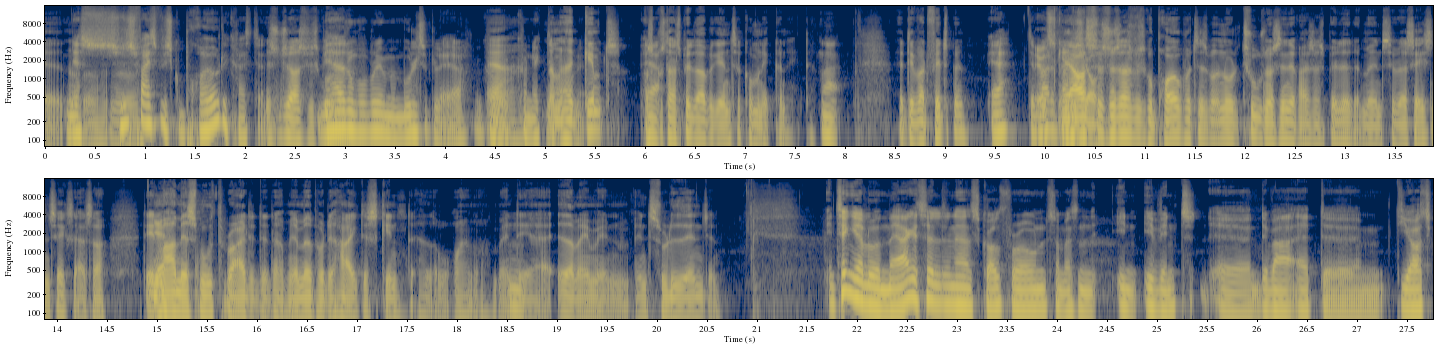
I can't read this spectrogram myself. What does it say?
jeg noget- synes noget- faktisk, vi skulle prøve det, Christian. Jeg synes jeg også, vi Vi skulle... havde nogle problemer med multiplayer. Vi kunne ja, ikke connecte når man havde gemt og Ja. skulle starte spillet op igen, så kunne man ikke connecte. Nej. Ja, Det var et fedt spil. Ja, det, Det var var det. Jeg, faktisk. også, jeg synes også, vi skulle prøve på et tidspunkt. Nu er det tusind år siden, jeg faktisk har spillet det, men Civilization 6, altså, det er en Ja. meget mere smooth ride, det der. Jeg er med på, at det har ikke det skin, der hedder Warhammer, men Mm. det er eddermame med en, en solid engine. En ting, jeg lod mærke til, den her Skull Throne, som er sådan en event, øh, det var, at øh, de også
